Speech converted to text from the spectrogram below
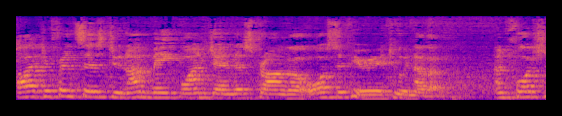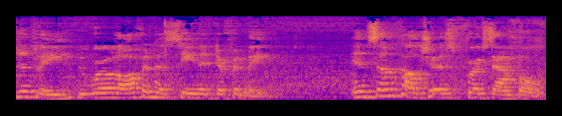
Our differences do not make one gender stronger or superior to another. Unfortunately, the world often has seen it differently. In some cultures, for example,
